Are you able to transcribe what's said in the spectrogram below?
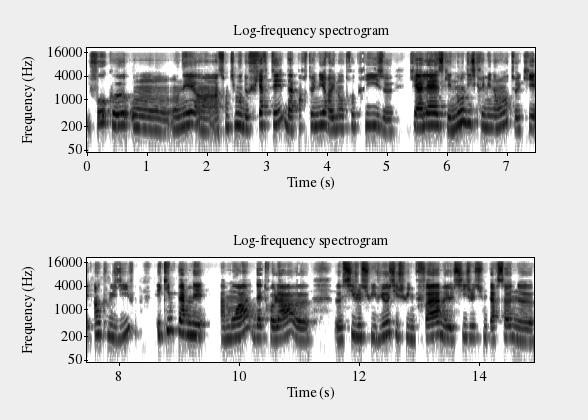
il faut qu'on on ait un, sentiment de fierté d'appartenir à une entreprise qui est à l'aise, qui est non discriminante, qui est inclusive et qui me permet à moi d'être là euh, euh, si je suis vieux, si je suis une femme, euh, si je suis une personne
